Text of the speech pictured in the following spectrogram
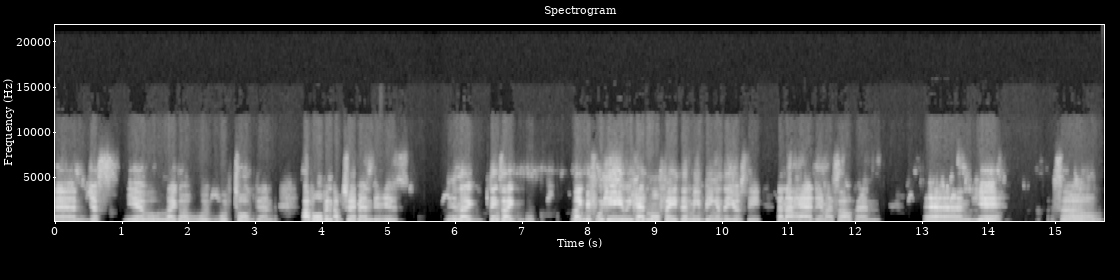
and just yeah, like uh, we've we've talked and I've opened up to him and he's like things like like before he had more faith in me being in the UFC than I had in myself and and yeah. So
